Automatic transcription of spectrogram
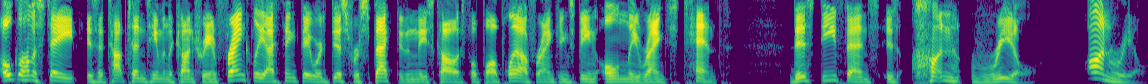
Oklahoma State is a top 10 team in the country. And frankly, I think they were disrespected in these college football playoff rankings, being only ranked 10th. This defense is unreal. Unreal.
